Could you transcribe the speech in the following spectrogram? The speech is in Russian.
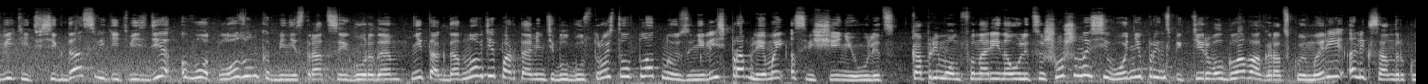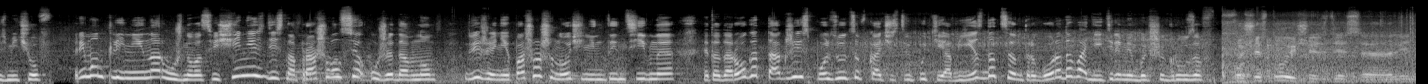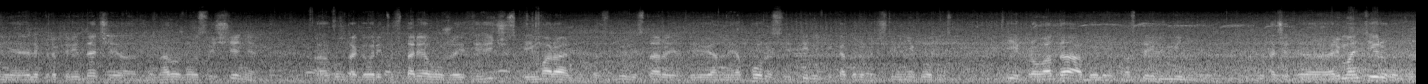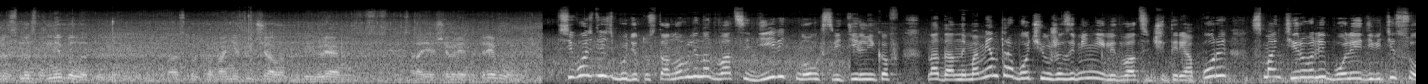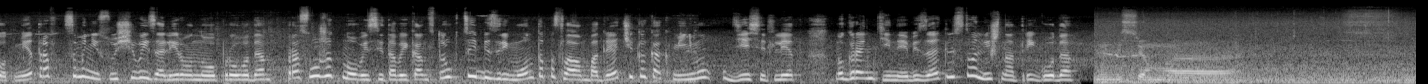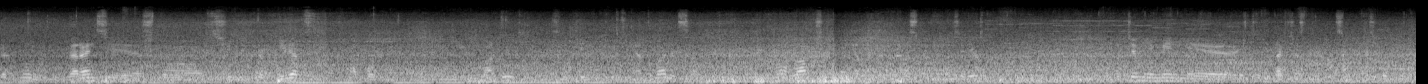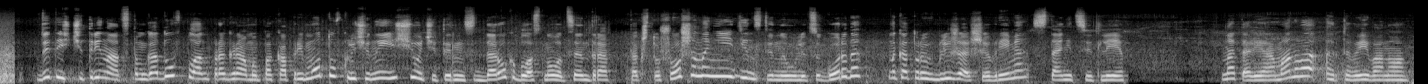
Светить всегда, светить везде – вот лозунг администрации города. Не так давно в департаменте благоустройства вплотную занялись проблемой освещения улиц. Капремонт фонарей на улице Шошина сегодня проинспектировал глава городской мэрии Александр Кузьмичев. Ремонт линии наружного освещения здесь напрашивался уже давно. Движение по Шошину очень интенсивное. Эта дорога также используется в качестве пути объезда центра города водителями большегрузов. Существующая здесь э, линия электропередачи наружного освещения, э, будем так говорить, устарела уже и физически, и морально. То есть были старые деревянные опоры, светильники, которые пришли в негодность, и провода были простые алюминиевые. Значит, э, ремонтировать уже смысла не было эту линию поскольку она не отвечала предъявляемым в настоящее время требованиям. Всего здесь будет установлено 29 новых светильников. На данный момент рабочие уже заменили 24 опоры, смонтировали более 900 метров самонесущего изолированного провода. Прослужат новые световые конструкции без ремонта, по словам подрядчика, как минимум 10 лет. Но гарантийные обязательства лишь на 3 года. Мы несем э, ну, гарантии, что в течение трех лет упадут, не отвалится. Ну, лампочки, понятно, расходный материал. Но, тем не менее, не так часто в 2013 году в план программы по капремонту включены еще 14 дорог областного центра. Так что Шошина не единственная улица города, на которой в ближайшее время станет светлее. Наталья Романова, РТВ Иванова.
